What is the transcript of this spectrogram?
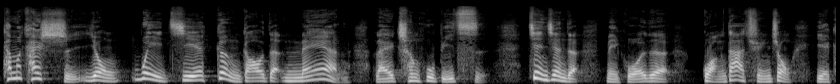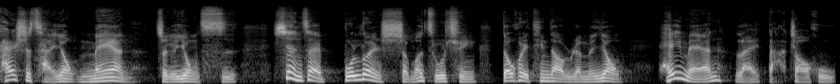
他们开始用位阶更高的 man 来称呼彼此。渐渐的，美国的广大群众也开始采用 man 这个用词。现在，不论什么族群，都会听到人们用 Hey man 来打招呼。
